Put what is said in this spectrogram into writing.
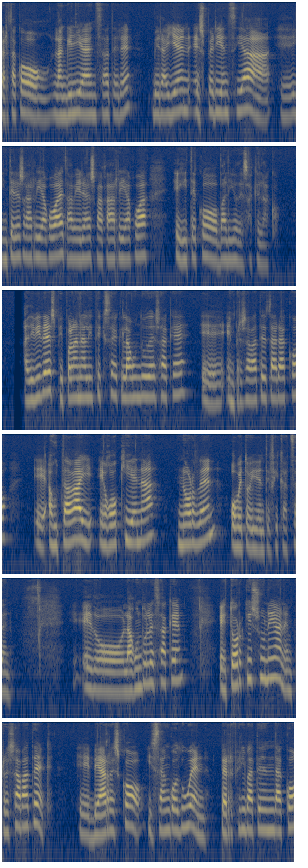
bertako langilea entzat ere, beraien esperientzia e, interesgarriagoa eta berazbagarriagoa egiteko balio dezakelako. Adibidez, People Analyticsek lagundu dezake e, enpresa batetarako e, hautagai egokiena norden hobeto identifikatzen. Edo lagundu lezake, etorkizunean enpresa batek e, beharrezko izango duen perfil baten dako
